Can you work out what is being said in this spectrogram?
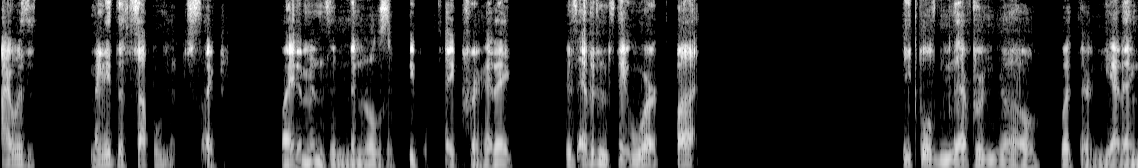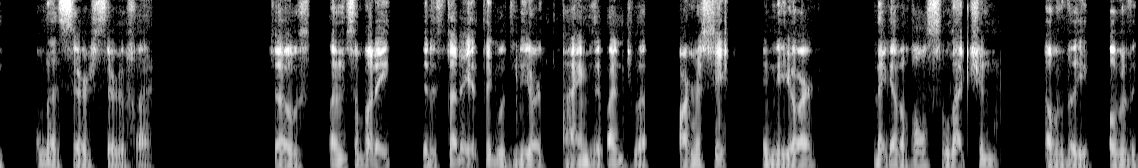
I was many of the supplements like vitamins and minerals that people take for headache, there's evidence they work, but people never know what they're getting unless they're certified. So when somebody did a study, I think it was the New York Times, they went to a pharmacy in New York and they got a whole selection of the over the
